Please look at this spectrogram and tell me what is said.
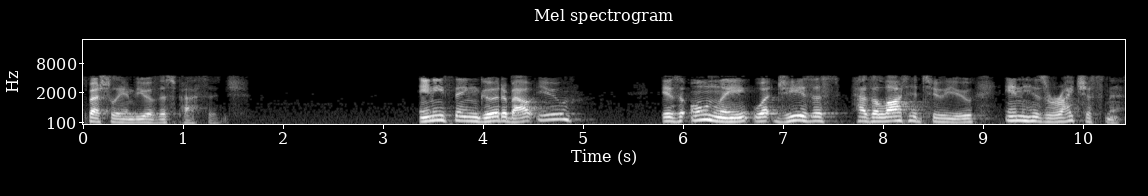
Especially in view of this passage. Anything good about you is only what Jesus has allotted to you in his righteousness.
